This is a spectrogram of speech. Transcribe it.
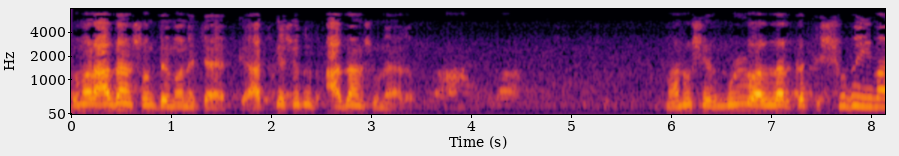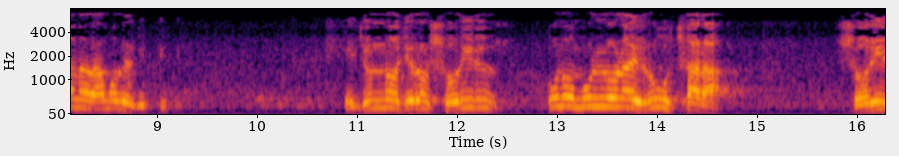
তোমার আজান শুনতে মনে চায় আজকে। আজকে শুধু আজান শুনায় দাও। মানুষের মূল্য আল্লাহর কাছে শুধু ইমান আর আমলের ভিত্তিতে। এই জন্য যেরকম শরীর কোনো মূল্য নাই, রুহ ছাড়া। শরীর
